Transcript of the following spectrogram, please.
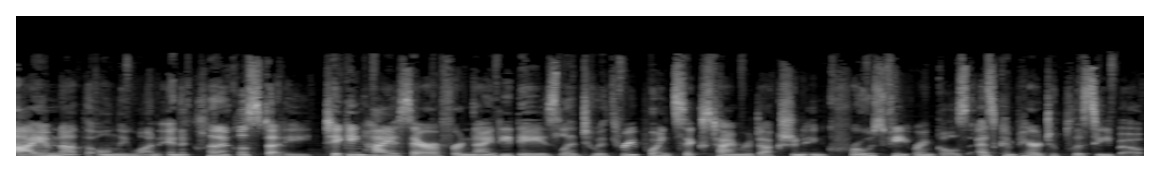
I am not the only one. In a clinical study, taking Hyacera for 90 days led to a 3.6 time reduction in crow's feet wrinkles as compared to placebo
